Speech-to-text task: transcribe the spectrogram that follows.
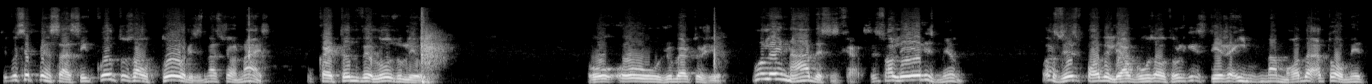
Se você pensar assim, quantos autores nacionais o Caetano Veloso leu? Ou, ou o Gilberto Gil? Não lê nada esses caras, você só lê eles mesmos às vezes pode ler alguns autores que estejam na moda atualmente,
